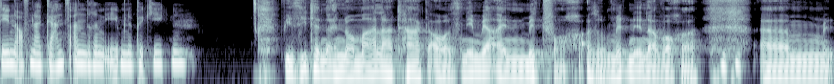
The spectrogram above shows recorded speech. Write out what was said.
denen auf einer ganz anderen Ebene begegnen. Wie sieht denn ein normaler Tag aus? Nehmen wir einen Mittwoch, also mitten in der Woche. ähm,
